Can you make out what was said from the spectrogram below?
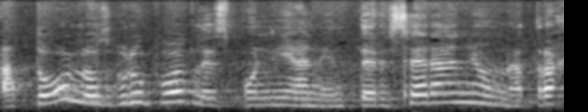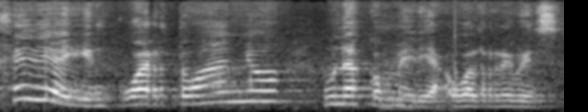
a todos los grupos les ponían en tercer año una tragedia y en cuarto año una comedia, o al revés.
